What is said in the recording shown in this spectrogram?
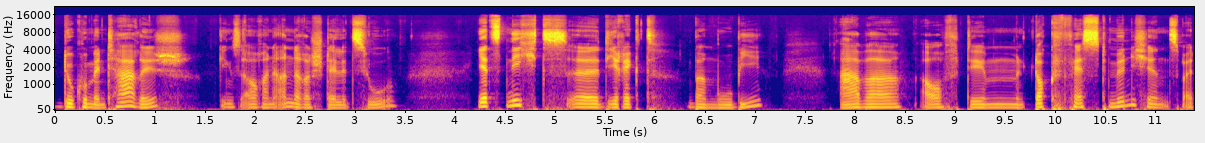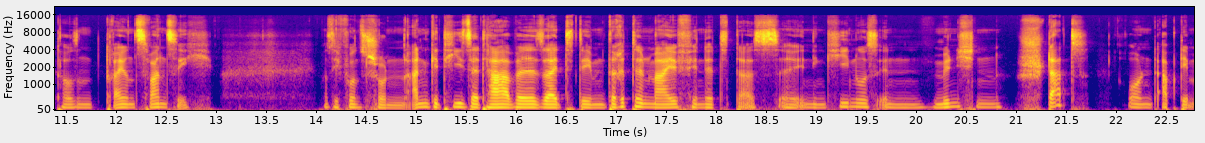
Dokumentarisch ging es auch an anderer Stelle zu. Jetzt nicht äh, direkt bei Mubi, aber auf dem Dockfest München 2023. Was ich vor uns schon angeteasert habe, seit dem 3. Mai findet das äh, in den Kinos in München statt. Und ab dem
